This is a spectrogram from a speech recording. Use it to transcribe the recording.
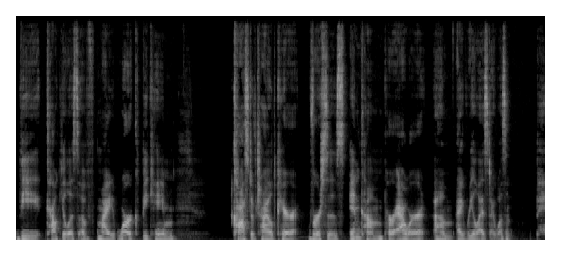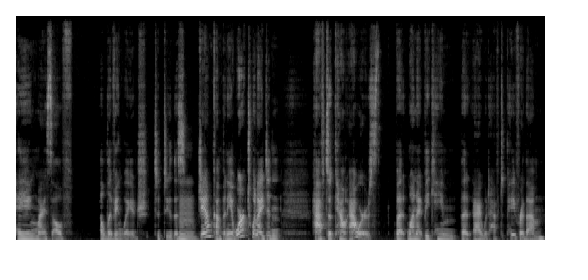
the calculus of my work became cost of childcare versus income per hour, um, I realized I wasn't paying myself a living wage to do this Mm. jam company. It worked when I didn't have to count hours, but when it became that I would have to pay for them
